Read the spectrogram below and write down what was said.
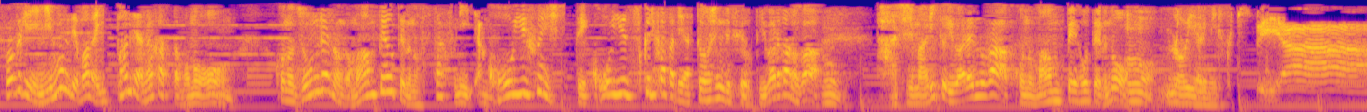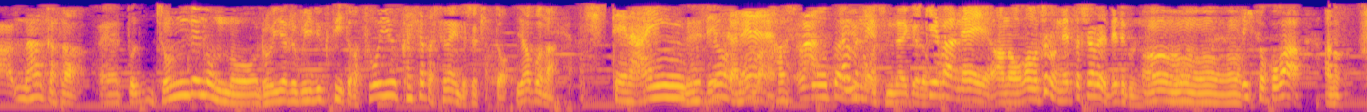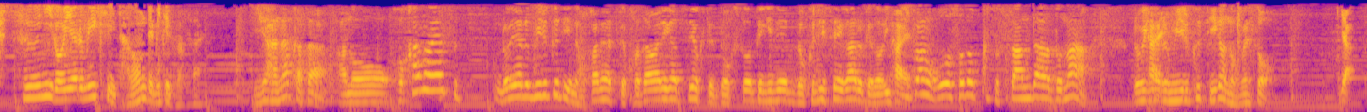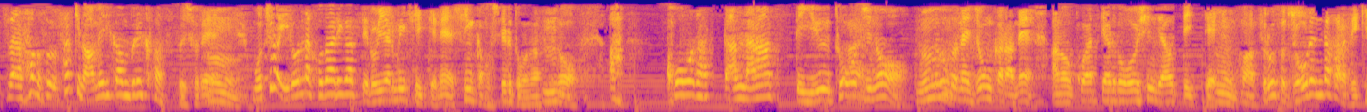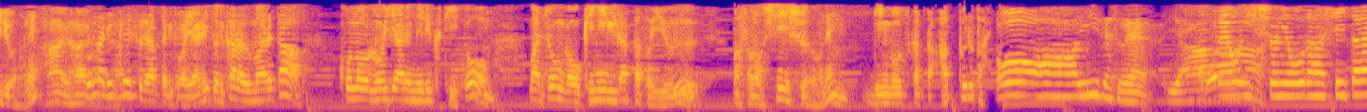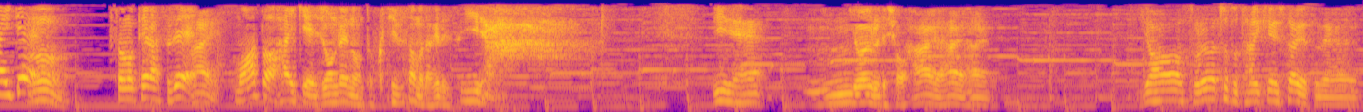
その時に日本でまだ一般ではなかったものを、うんこのジョン・レノンがマンペホテルのスタッフに、いや、こういう風にして、こういう作り方でやってほしいんですよって言われたのが、うん始まりと言われるのが、このマンペホテルのうんロイヤルミルクティー。いやー、なんかさ、えっ、と、ジョン・レノンのロイヤルミルクティーとかそういう書き方してないんでしょ、きっと。野暮な。してないんですかね。発祥とは言うかもしんないけどまあ多分ね聞けばね、あの、まあもちろんネット調べれば出てくるんですけど、うんうんうんうんぜひそこは、あの、普通にロイヤルミルクティー頼んでみてください。いや、なんかさ、あの、他のやつ、ロイヤルミルクティーの他のやつってこだわりが強くて独創的で独自性があるけど、一はい。番オーソドックススタンダードなロイヤルミルクティーが飲めそう。いや、さ多分そうさっきのアメリカンブレックファーストと一緒で、うん。もちろんいろんなこだわりがあってロイヤルミルクティーってね、進化もしてると思いますけど、うん。あ、こうだったんだなっていう当時の、はいうん。それこそね、ジョンからね、あの、こうやってやると美味しいんだよって言って、うん。まあ、それこそ常連だからできるようなね、はいはいはいそんなリクエストであったりとか、やりとりから生まれた、このロイヤルミルクティーと、うんまあ、ジョンがお気に入りだったという、んまあ、その信州のね、リンゴを使ったアップルパイ。おー、いいですね。いやーこれを一緒にオーダーしていただいて、うん。そのテラスで、はいもうあとは背景、ジョン・レノンと口ずさむだけです。いやー、いいね。うん酔えるでしょはいはいはい。いやー、それはちょっと体験したいですね。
